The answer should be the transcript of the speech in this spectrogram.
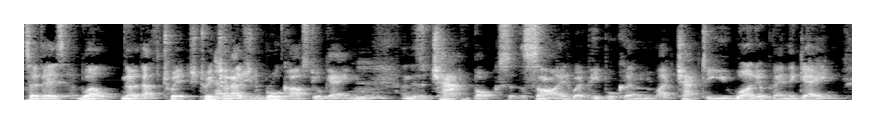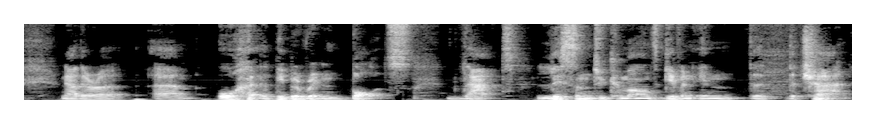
so there's well no that's Twitch. Twitch No. Mm. allows you to broadcast your game, and there's a chat box at the side where people can like chat to you while you're playing the game. Now there are um, or people have written bots that listen to commands given in the, the chat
